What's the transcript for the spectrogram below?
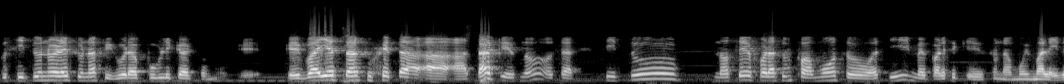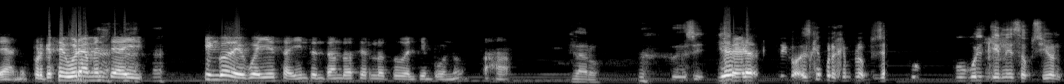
pues si tú no eres una figura pública como que, que vaya a estar sujeta a, a ataques, ¿no? O sea, si tú, no sé, fueras un famoso o así, me parece que es una muy mala idea, ¿no? Porque seguramente hay chingo de güeyes ahí intentando hacerlo todo el tiempo, ¿no? Ajá. Claro. sí. Ya, Pero, digo, es que, por ejemplo, pues ya Google tiene esa opción.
